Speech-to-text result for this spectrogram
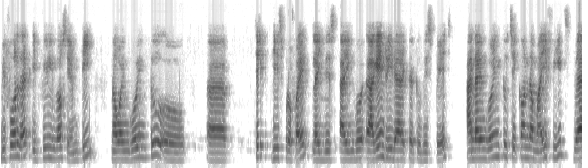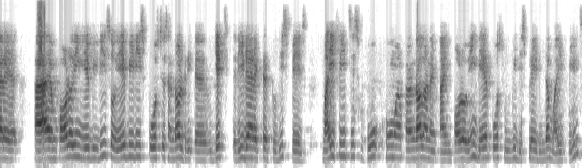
Before that it field was empty. Now I am going to check his profile like this. I am go again redirected to this page and i am going to check on the my feeds where i, I am following abd so abd's posts and all re, uh, gets redirected to this page. My feeds is who whom and all and I am following. Their posts will be displayed in the my feeds.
